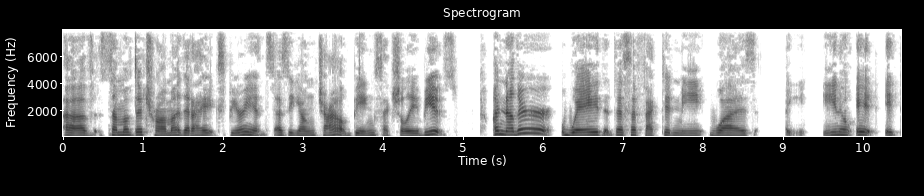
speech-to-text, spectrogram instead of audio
of some of the trauma that I experienced as a young child being sexually abused. Another way that this affected me was, you know, it, it,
